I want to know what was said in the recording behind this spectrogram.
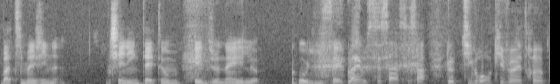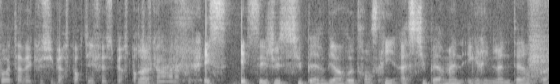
Bah t'imagines Channing Tatum et Jonah Hill au lycée. Ouais, c'est ça, c'est ça. Le petit gros qui veut être pote avec le super sportif et le super sportif Ouais. qui en a rien à foutre. Et c'est juste super bien retranscrit à Superman et Green Lantern, quoi.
